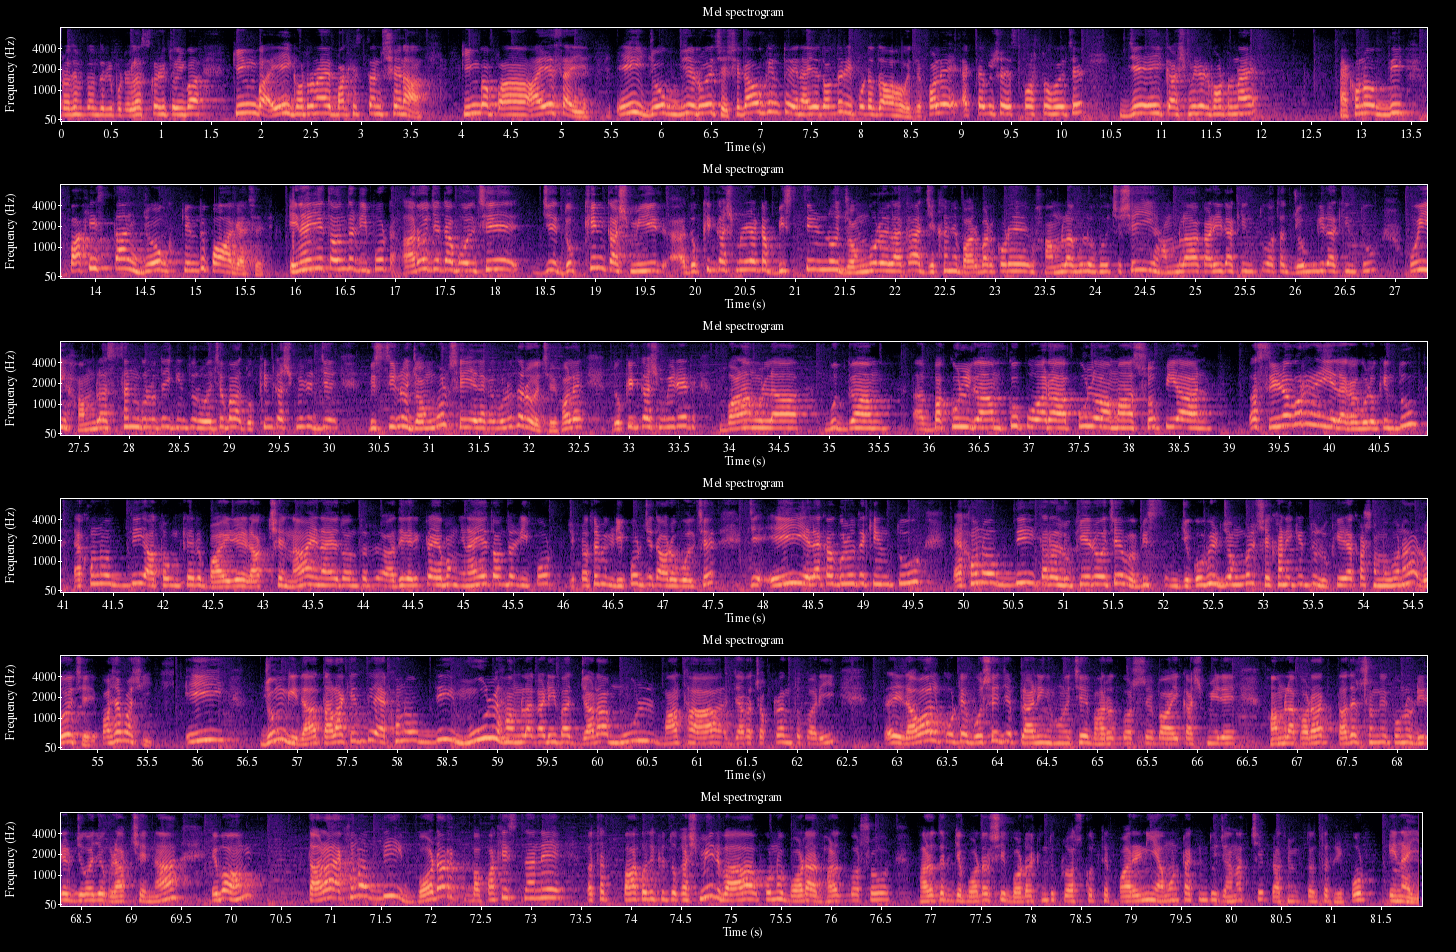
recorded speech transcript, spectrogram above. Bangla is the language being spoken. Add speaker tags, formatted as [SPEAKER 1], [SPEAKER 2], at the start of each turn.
[SPEAKER 1] প্রাথমিক তদন্ত রিপোর্টে লস্করি তৈবা কিংবা এই ঘটনায় পাকিস্তান সেনা কিংবা আইএসআই এই যোগ যে রয়েছে সেটাও কিন্তু এনআইএ তদন্তের রিপোর্টে দেওয়া হয়েছে। ফলে একটা বিষয় স্পষ্ট হয়েছে যে এই কাশ্মীরের ঘটনায় এখনও অবধি পাকিস্তান যোগ কিন্তু পাওয়া গেছে। এনআইএ তদন্তের রিপোর্ট আরও যেটা বলছে যে দক্ষিণ কাশ্মীর দক্ষিণ কাশ্মীরের একটা বিস্তীর্ণ জঙ্গল এলাকা যেখানে বারবার করে হামলাগুলো হয়েছে, সেই হামলাকারীরা কিন্তু অর্থাৎ জঙ্গিরা কিন্তু ওই হামলাস্থানগুলোতেই কিন্তু রয়েছে বা দক্ষিণ কাশ্মীরের যে বিস্তীর্ণ জঙ্গল, সেই এলাকাগুলোতে রয়েছে। ফলে দক্ষিণ কাশ্মীরের বারামুল্লা, বুদগাম বাকুলগাম, কুপওয়ারা, পুলওয়ামা শোপিয়ান বা শ্রীনগরের এই এলাকাগুলো কিন্তু এখন অবধি আতঙ্কের বাইরে রাখছে না এনআইএ তন্ত্রের আধিকারিকরা এবং এনআইএ তন্ত্রের রিপোর্ট, যে প্রাথমিক রিপোর্ট যেটা আরও বলছে, যে এই এলাকাগুলোতে কিন্তু এখনও অবধি তারা লুকিয়ে রয়েছে যে গভীর জঙ্গল সেখানে কিন্তু লুকিয়ে রাখার সম্ভাবনা রয়েছে। পাশাপাশি এই জঙ্গিরা, তারা কিন্তু এখনও অবধি মূল হামলাকারী বা যারা মূল মাথা, যারা চক্রান্তকারী, এই রাওয়াল কোর্টে বসে যে প্ল্যানিং হয়েছে ভারতবর্ষে বা এই কাশ্মীরে হামলা করার, তাদের সঙ্গে কোনো ডিরেক্ট যোগাযোগ রাখছে না এবং তারা এখনও অবধি বর্ডার বা পাকিস্তানে, অর্থাৎ পাক অধিকৃত কাশ্মীর বা কোনো বর্ডার ভারতবর্ষ, ভারতের যে বর্ডার সেই বর্ডার কিন্তু ক্রস করতে পারেনি, এমনটা কিন্তু জানাচ্ছে প্রাথমিক তথ্যের রিপোর্ট এনআই।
